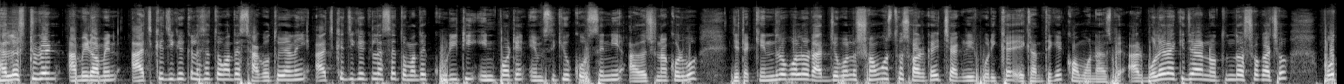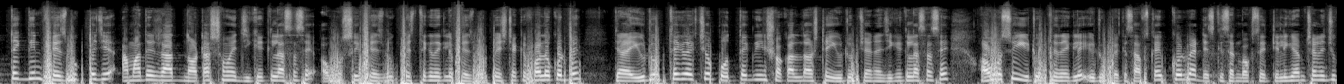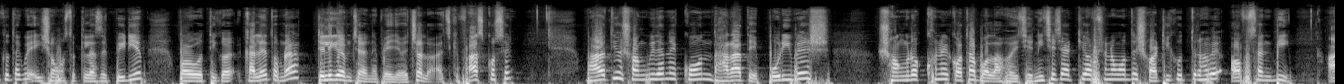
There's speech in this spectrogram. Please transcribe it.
Hello student, আমি রমেন। আজকে GK ক্লাসে তোমাদের স্বাগত জানাই। আজকে জিকে ক্লাসে তোমাদের কুড়িটি ইম্পর্টেন্ট এমসিকিউ কোশ্চেন নিয়ে আলোচনা করব, যেটা কেন্দ্র বলো, রাজ্য বলো, সমস্ত সরকারি চাকরির পরীক্ষায় এখান থেকে কমন আসবে। আর বলে রাখি, যারা নতুন দর্শক আছো প্রত্যেক দিন ফেসবুক পেজে আমাদের রাত নটার সময় জিকে ক্লাস আসে। অবশ্যই ফেসবুক পেজ থেকে দেখলে ফেসবুক পেজটাকে ফলো করবে। যারা ইউটিউব থেকে দেখছ প্রত্যেক দিন সকাল দশটায় ইউটিউব চ্যানেলে জিকে ক্লাস আসে। অবশ্যই ইউটিউব থেকে দেখলে ইউটিউবটাকে সাবস্ক্রাইব করবে। আর ডিসক্রিপশন বক্সে টেলিগ্রাম চ্যানেল যুক্ত থাকবে। এই সমস্ত ক্লাসের পিডিএফ পরবর্তীকালে তোমরা টেলিগ্রাম চ্যানেলে পেয়ে যাবে। চলো আজকে ফার্স্ট কোশ্চেন ভারতীয় সংবিধানে কোন ধারাতে পরিবেশ সংরক্ষণের কথা বলা হয়েছে। নিচে চারটি অপশনের মধ্যে সঠিক উত্তর হবে অপশান বি।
